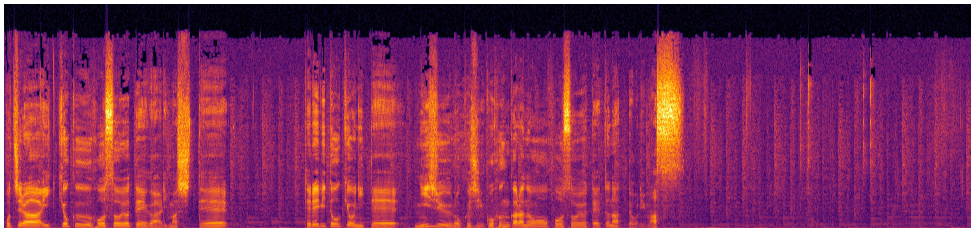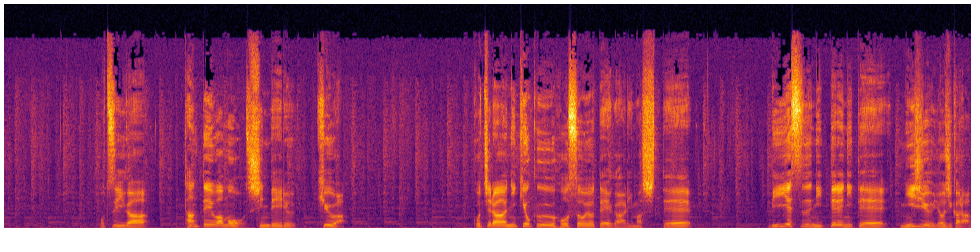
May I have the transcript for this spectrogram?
こちら1曲放送予定がありましてテレビ東京にて26時5分からの放送予定となっております。お次が「探偵はもう死んでいる」9話こちら2曲放送予定がありまして BS 日テレにて24時から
